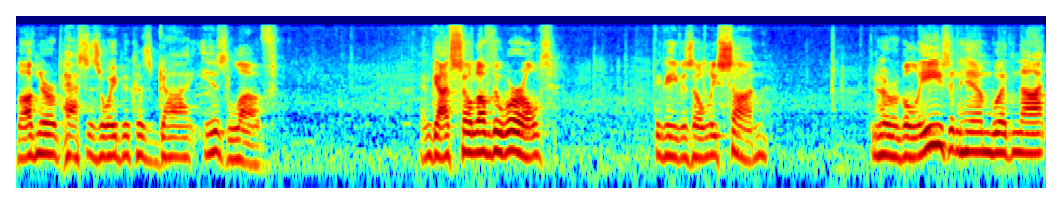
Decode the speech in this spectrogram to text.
Love never passes away because God is love. And God so loved the world that he gave his only Son, that whoever believes in him would not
